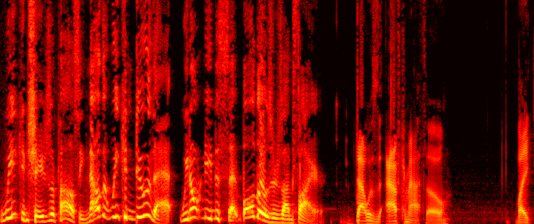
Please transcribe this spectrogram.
We can change the policy. Now that we can do that, we don't need to set bulldozers on fire. That was the aftermath, though. like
